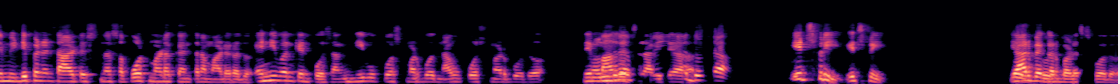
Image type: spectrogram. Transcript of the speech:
ನಿಮ್ ಇಂಡಿಪೆಂಡೆಂಟ್ ಆರ್ಟಿಸ್ಟ್ನ ಸಪೋರ್ಟ್ ಮಾಡಕ್ಕೆ ಅಂತ ಮಾಡಿರೋದು. ಎನಿ ಒನ್ ಕೆನ್ ಪೋಸ್ಟ್ ಹಂಗ್ ನೀವು ಪೋಸ್ಟ್ ಮಾಡ್ಬೋದು ನಾವು ಪೋಸ್ಟ್ ಮಾಡ್ಬೋದು. ಇಟ್ಸ್ ಫ್ರೀ ಇಟ್ಸ್ ಫ್ರೀ ಯಾರ್ ಬೇಕಾದ್ರೆ ಬಳಸ್ಬೋದು.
